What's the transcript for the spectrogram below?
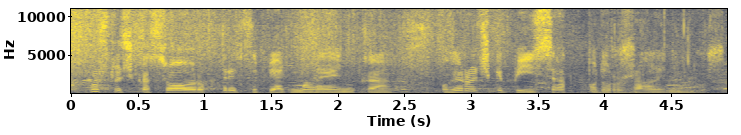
Капусточка 40, 35 маленька, огірочки 50, подорожали немножко.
